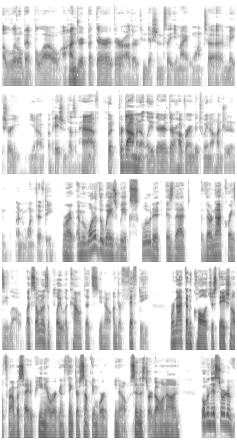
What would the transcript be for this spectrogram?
a little bit below 100 but there there are other conditions that you might want to make sure you know a patient doesn't have but predominantly they're they're hovering between 100 and, and 150 right i mean one of the ways we exclude it is that they're not crazy low like someone has a platelet count that's you know under 50 we're not going to call it gestational thrombocytopenia we're going to think there's something more you know sinister going on but when they sort of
